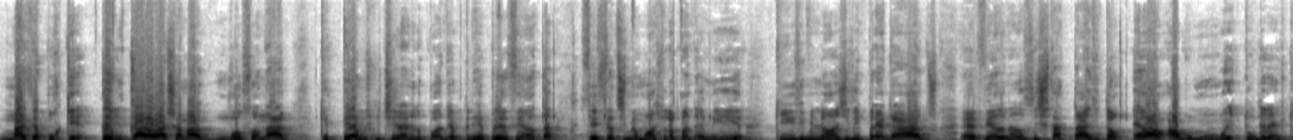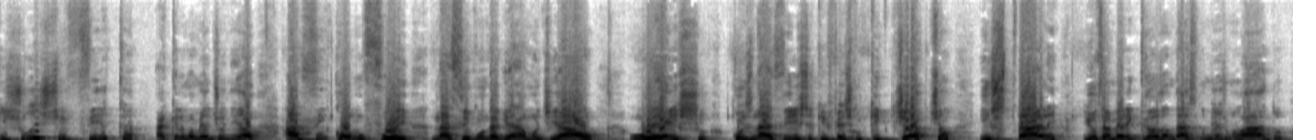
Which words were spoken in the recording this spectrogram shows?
Mas é porque tem um cara lá chamado Bolsonaro que temos que tirar ele do poder, porque ele representa 600 mil mortes pela pandemia, 15 milhões de empregados, é, venda nas nossas estatais. Então é algo muito grande que justifica aquele momento de união. Assim como foi na Segunda Guerra Mundial, o eixo com os nazistas que fez com que Churchill, Stalin e os americanos andassem do mesmo lado.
